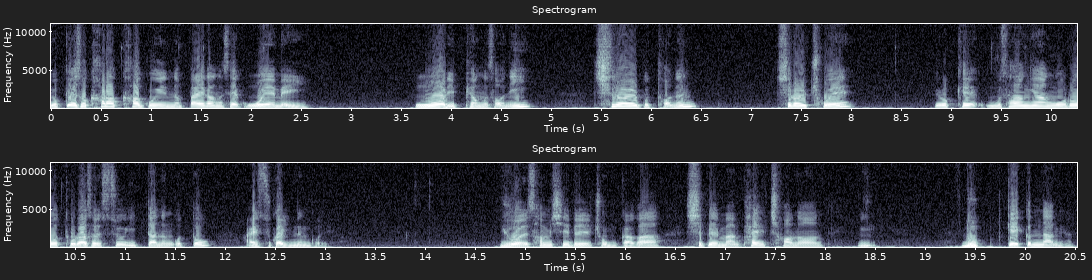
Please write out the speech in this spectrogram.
요 계속 하락하고 있는 빨강색 OMA 5월 이평선이 7월부터는 7월 초에 이렇게 우상향으로 돌아설 수 있다는 것도 알 수가 있는 거예요. 6월 30일 종가가 11만 8천 원 높게 끝나면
